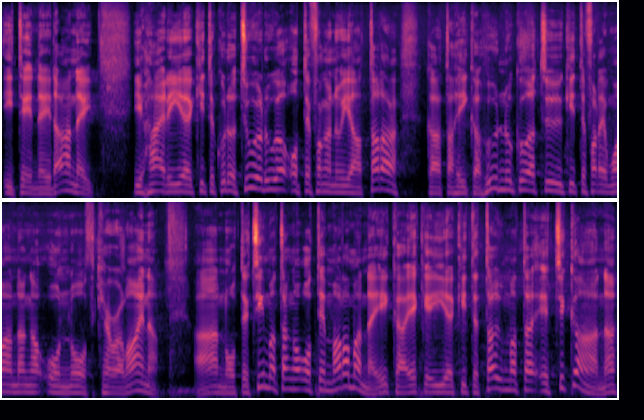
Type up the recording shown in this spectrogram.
i tēnei rā nei. I haere ia ki te kura tuarua o Te Whanganui-a-Tara, kātahi ka hūnuku atu ki te whare wānanga o North Carolina, ā, nō te tīmatanga o te marama nei ka eke ia ki te taumata e tika ana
